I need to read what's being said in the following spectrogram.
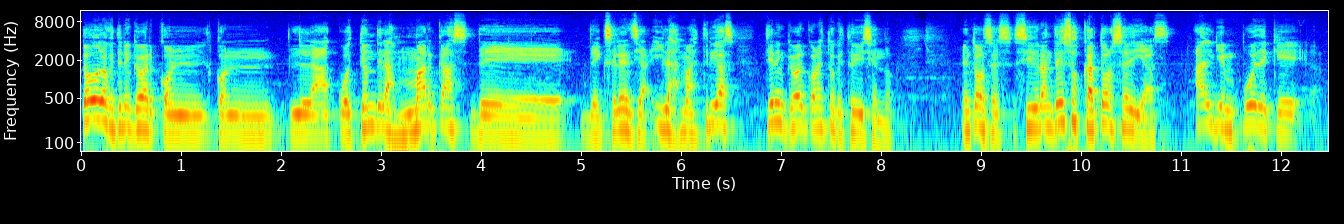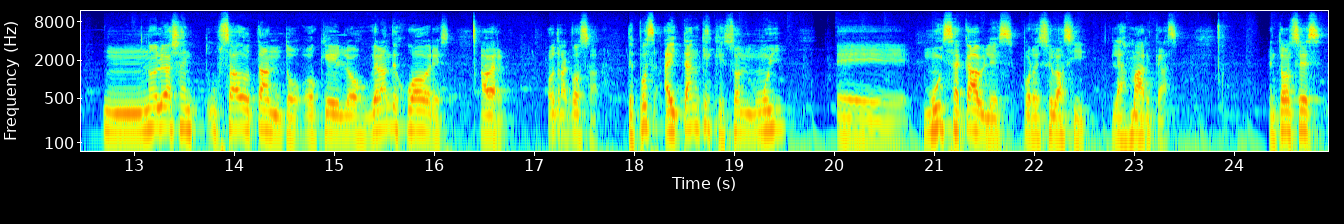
todo lo que tiene que ver con, la cuestión de las marcas de, excelencia y las maestrías tienen que ver con esto que estoy diciendo. Entonces, si durante esos 14 días alguien puede que no lo hayan usado tanto o que los grandes jugadores... A ver, otra cosa. Después hay tanques que son muy, eh, muy sacables, por decirlo así, las marcas. Entonces,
